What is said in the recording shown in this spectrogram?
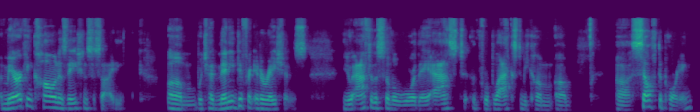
American Colonization Society, um, which had many different iterations. You know, after the Civil War, they asked for blacks to become um, uh, self-deporting,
